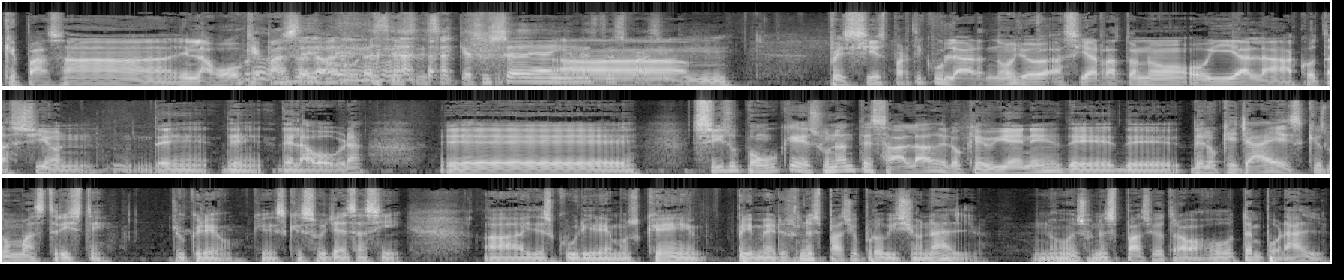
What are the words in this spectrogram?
¿Qué pasa en la obra? ¿Qué pasa en la obra? Sí, sí, sí. ¿Qué sucede ahí en este espacio? Pues sí es particular, ¿no? Yo hacía rato no oía la acotación de, de, la obra. Eh, sí, supongo que es una antesala de lo que viene, de, de, de, lo que ya es, que es lo más triste, yo creo, que es que eso ya es así. Ah, y descubriremos que primero es un espacio provisional, no, es un espacio de trabajo temporal,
